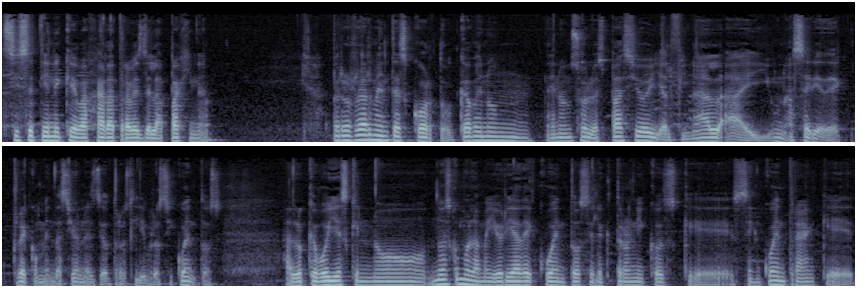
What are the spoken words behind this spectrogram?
sí se tiene que bajar a través de la página. Pero realmente es corto, cabe en un, en un solo espacio y al final hay una serie de recomendaciones de otros libros y cuentos. A lo que voy es que no, no es como la mayoría de cuentos electrónicos que se encuentran, que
